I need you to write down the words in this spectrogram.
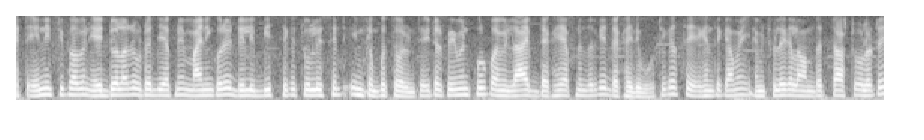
একটা এনএফটি পাবেন এইট ডলারে ওটা দিয়ে আপনি মাইনিং করে ডেলি বিশ থেকে চল্লিশ সেন্ট ইনকাম করতে পারবেন। তো এটার পেমেন্ট প্রুফ আমি লাইভ দেখাই আপনাদেরকে, দেখাই দেবো, ঠিক আছে? এখান থেকে আমি আমি চলে গেলাম আমাদের ট্রাস্ট ওয়ালেটে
